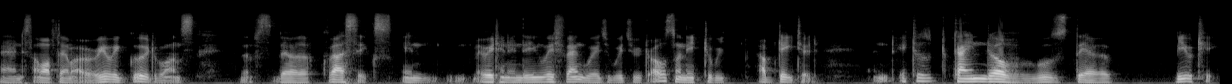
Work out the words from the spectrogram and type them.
and some of them are really good ones. There are classics in written in the English language which would also need to be updated and it would kind of lose their beauty.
